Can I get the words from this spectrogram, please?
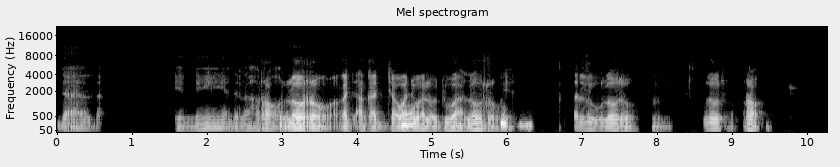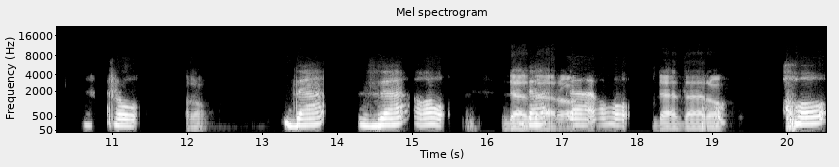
Daza. Ini adalah ro. Loro. Angka, angka Jawa Ro. dua, lo dua. Loro. Ya. Telu. Loro. Hmm. Loro. Ro. ro Ro. da za ro da Dazaro. za ro Dazaro. ho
